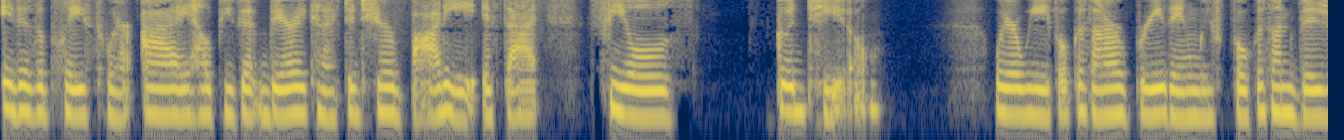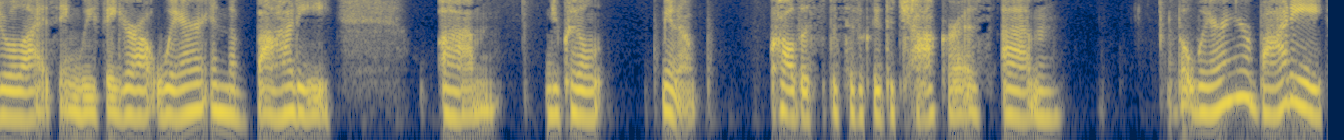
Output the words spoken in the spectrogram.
It is a place where I help you get very connected to your body if that feels good to you. Where we focus on our breathing, we focus on visualizing, we figure out where in the body, um, you could, you know, call this specifically the chakras, um, but where in your body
